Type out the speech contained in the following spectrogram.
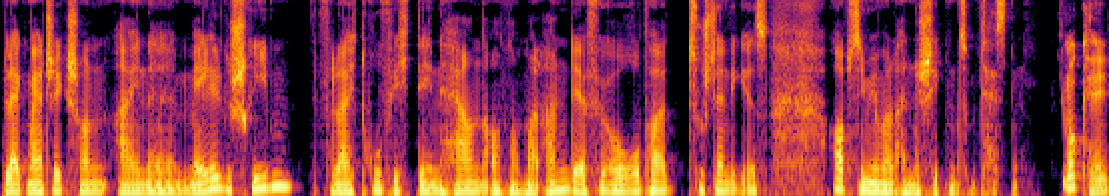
Blackmagic schon eine Mail geschrieben. Vielleicht rufe ich den Herrn auch nochmal an, der für Europa zuständig ist, ob sie mir mal eine schicken zum Testen. Okay.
